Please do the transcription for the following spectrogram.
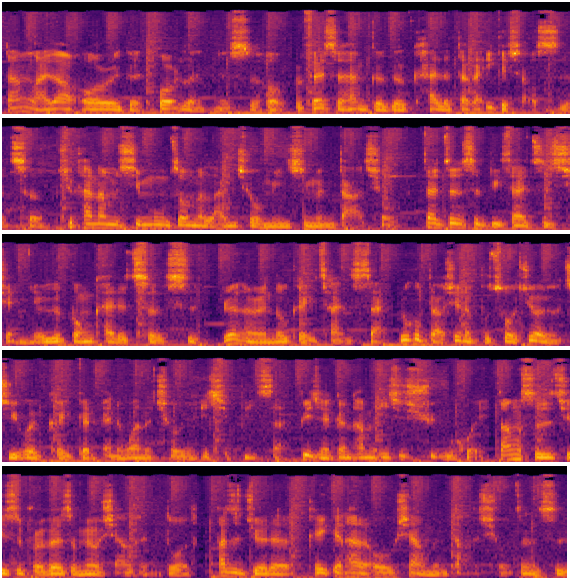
当来到 Oregon Portland 的时候，Professor 和哥哥开了大概一个小时的车，去看他们心目中的篮球明星们打球。在正式比赛之前，有一个公开的测试，任何人都可以参赛。如果表现的不错，就有机会可以跟 And One 的球员一起比赛，并且跟他们一起巡回。当时其实 Professor 没有想很多，他只觉得可以跟他的偶像们打球，真的是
